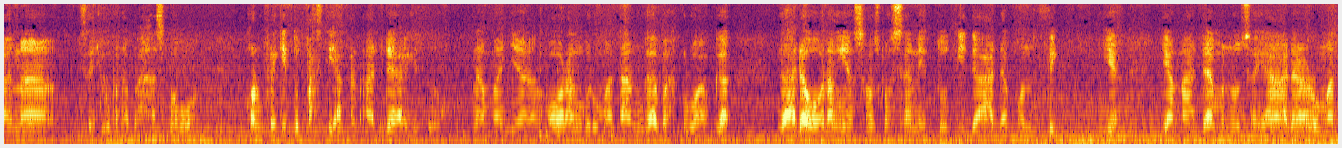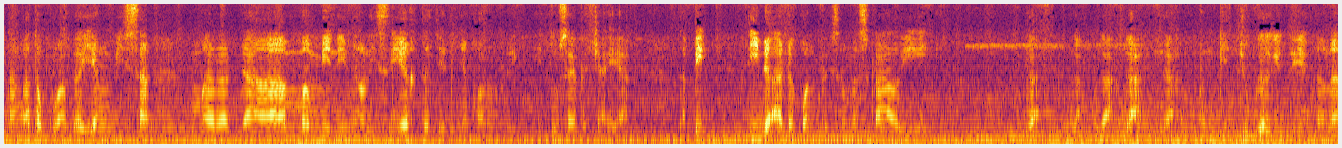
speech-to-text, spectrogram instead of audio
Karena saya juga pernah bahas bahwa konflik itu pasti akan ada gitu. Namanya orang berumah tangga berkeluarga nggak ada orang yang 100% itu tidak ada konflik. Ya yang ada menurut saya adalah rumah tangga atau keluarga yang bisa meredam meminimalisir terjadinya konflik. Itu saya percaya. Tapi tidak ada konflik sama sekali. Nggak nggak nggak nggak mungkin juga gitu ya. Karena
